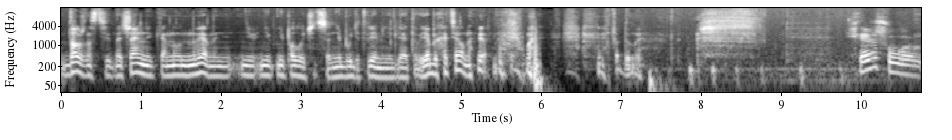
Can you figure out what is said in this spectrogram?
должности начальника, ну, наверное, не, не, не получится, не будет времени для этого. Я бы хотел, наверное. Подумаю. Хорошо.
